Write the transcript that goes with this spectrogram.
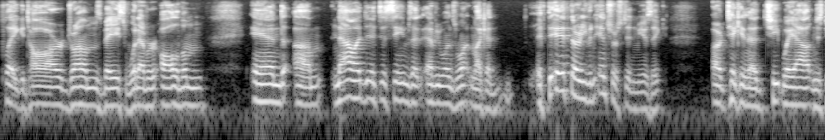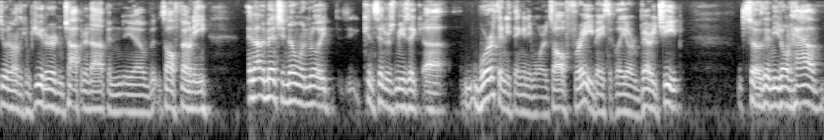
played guitar, drums, bass, whatever, all of them. And um, now it, it, just seems that everyone's wanting like a, if if they're even interested in music, are taking a cheap way out and just doing it on the computer and chopping it up, and you know it's all phony and not to mention, no one really considers music uh, worth anything anymore. It's all free, basically, or very cheap. So then you don't have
